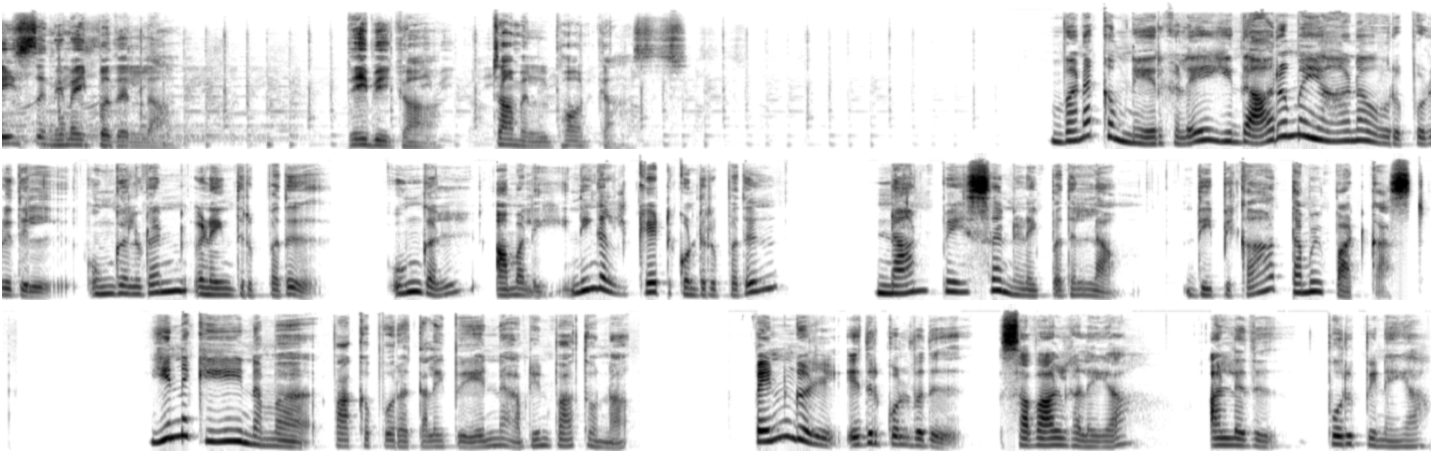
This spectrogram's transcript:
பேச நினைப்பதெல்லாம் தீபிகா தமிழ் பாட்காஸ்ட் வணக்கம் நேர்களே இந்த அருமையான ஒரு பொழுதில் உங்களுடன் இணைந்திருப்பது உங்கள் அமளி. நீங்கள் கேட்டுக்கொண்டிருப்பது நான் பேச நினைப்பதெல்லாம் தீபிகா தமிழ் பாட்காஸ்ட் இன்னைக்கு நம்ம பார்க்க போற தலைப்பு என்ன அப்படின்னு பார்த்தோன்னா பெண்கள் எதிர்கொள்வது சவால்களையா அல்லது பொறுப்பினையா?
